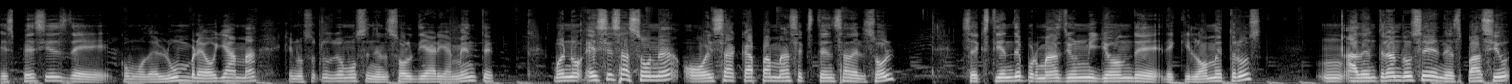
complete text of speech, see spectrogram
especies de como lumbre o llama que nosotros vemos en el sol diariamente. Bueno, es esa zona o esa capa más extensa del sol. Se extiende por más de un millón de, kilómetros, mm, adentrándose en espacio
